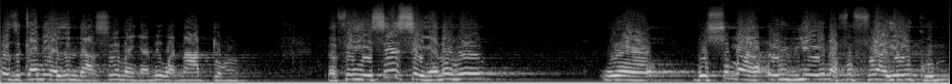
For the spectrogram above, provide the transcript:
ɔdzi ne yɛdze ndasere ma nyame wɔ n'adom. Afei yɛsiesie yɛn ho wɔ bosom a ɔrewie na foforɔ a yɛrekɔ mu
